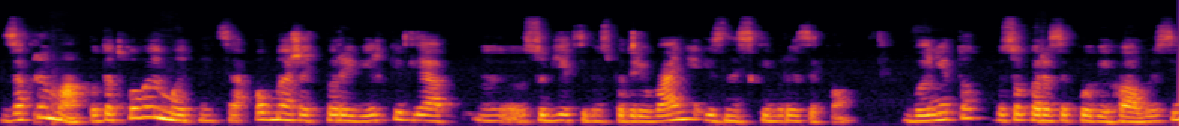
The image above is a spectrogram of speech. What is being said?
Зокрема, податкова і митниця обмежать перевірки для е, суб'єктів господарювання із низьким ризиком. Виняток високоризикові галузі,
